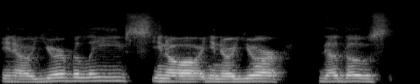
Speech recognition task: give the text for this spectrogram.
you know your beliefs you know you know your those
